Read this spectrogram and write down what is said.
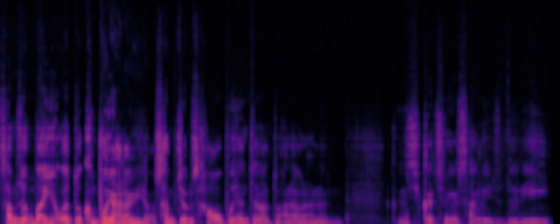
삼성바이오가 또 큰 폭의 하락이죠. 3.45%나 또 하락을 하는 그래서 시가총액 상위주들이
